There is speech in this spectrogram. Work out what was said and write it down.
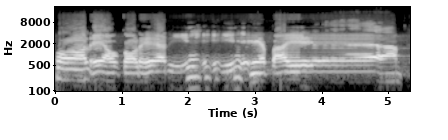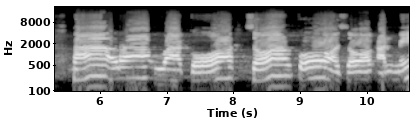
พอแล้วก็แลนี้ไป พระราวาโกโสโกโศกอันมี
